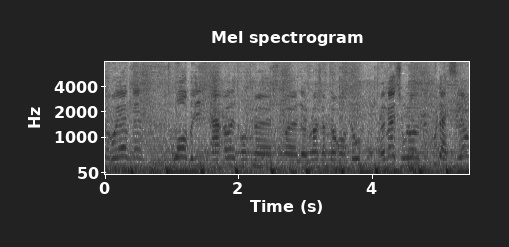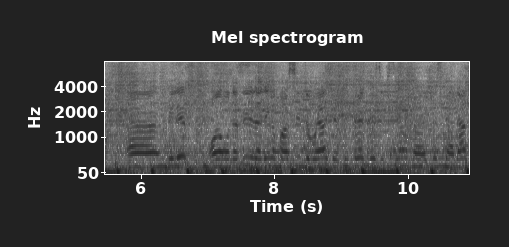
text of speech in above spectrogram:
Le Royal mène 3 bris à 1 contre euh, le Rush de Toronto. Un match où on a eu beaucoup d'action. Euh, Philippe, on, a vu la ligne offensive du Royal qui a été très très efficiente euh, jusqu'à date.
